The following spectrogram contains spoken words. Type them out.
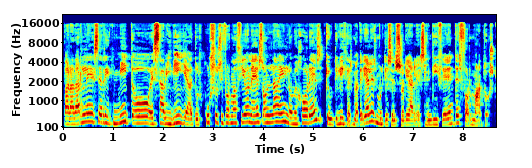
Para darle ese ritmito, esa vidilla a tus cursos y formaciones online, lo mejor es que utilices materiales multisensoriales en diferentes formatos.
